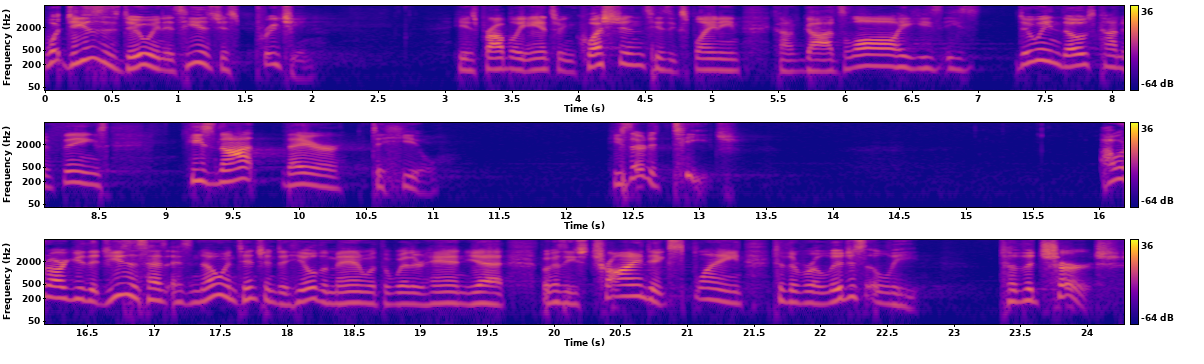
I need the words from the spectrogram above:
What Jesus is doing is he is just preaching. He is probably answering questions. He's explaining kind of God's law. He's, he's doing those kind of things. He's not there to heal, he's there to teach. I would argue that Jesus has, has no intention to heal the man with the withered hand yet because he's trying to explain to the religious elite, to the church,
